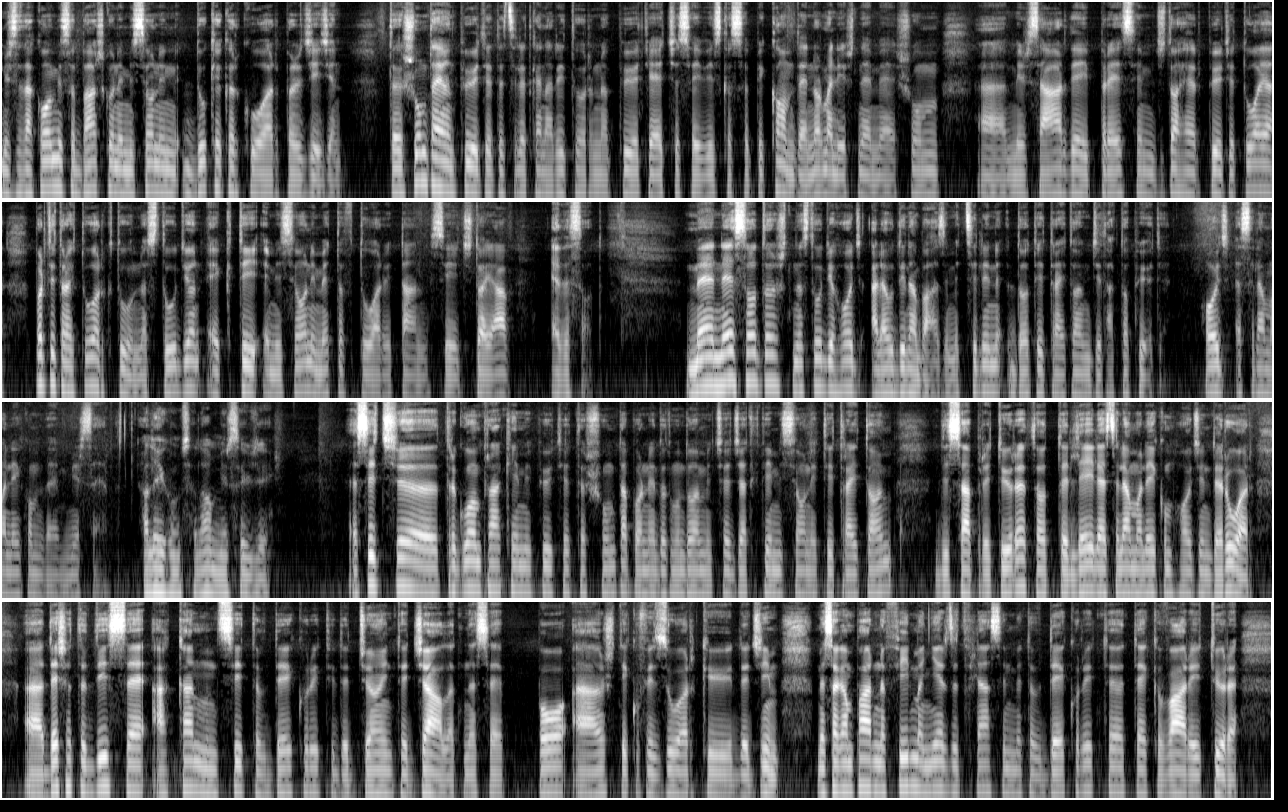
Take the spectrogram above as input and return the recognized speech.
Mirësetakohemi së bashku në emisionin Duke kërkuar përgjigjen. Të shumta janë pyetjet të cilat kanë arritur në pyetje e qsevizkësë.com dhe normalisht ne me shumë mirëseardhje i presim çdo herë pyetjet tuaja për t'i trajtuar këtu në studion e këtij emisioni me të ftuarit tanë si çdo javë edhe sot. Me ne sot është në studio Hoxhë Alaudin Abazi, me të cilin do t'i trajtojmë gjitha këto pyetje. Hoxhë, Eselamu Alejkum dhe mirë se erdhët. Alejkum Selam, mirë se ju gjej. E siç treguam pra kemi pyetje të shumta, por ne do të mundohemi që gjatë këtij emisioni t'i trajtojmë disa prej tyre, thotë Lejla Eselamu Alejkum Hoxhë i nderuar. Desha të di se a kanë mundësi të vdekurit t'i dëgjojnë të gjallët, nëse po a është i kufizuar ky dëgjim. Me sa kam parë në filma njerëzit flasin me të vdekurit tek varri i tyre.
